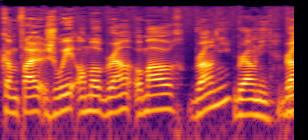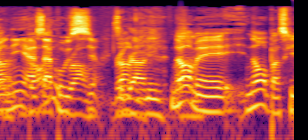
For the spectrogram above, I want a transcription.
comme faire jouer Omar, Brown, Omar Brownie? Brownie. Brownie à sa position. Brownie. Non, mais non, parce que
